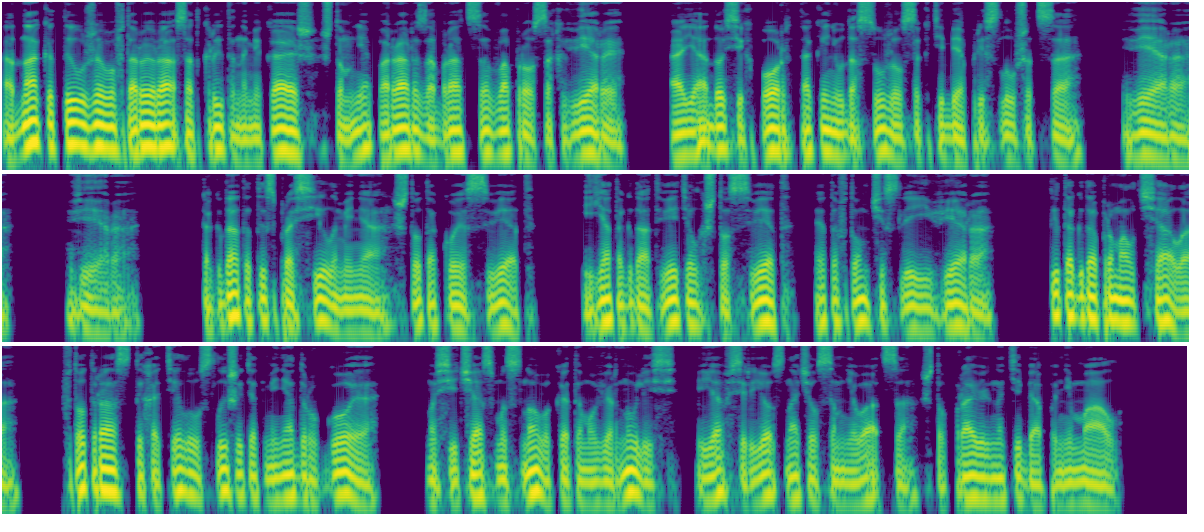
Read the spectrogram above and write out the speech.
Однако ты уже во второй раз открыто намекаешь, что мне пора разобраться в вопросах веры, а я до сих пор так и не удосужился к тебе прислушаться. Вера, Вера. Когда-то ты спросила меня, что такое свет, и я тогда ответил, что свет — это в том числе и вера. Ты тогда промолчала. В тот раз ты хотела услышать от меня другое. Но сейчас мы снова к этому вернулись, и я всерьез начал сомневаться, что правильно тебя понимал.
